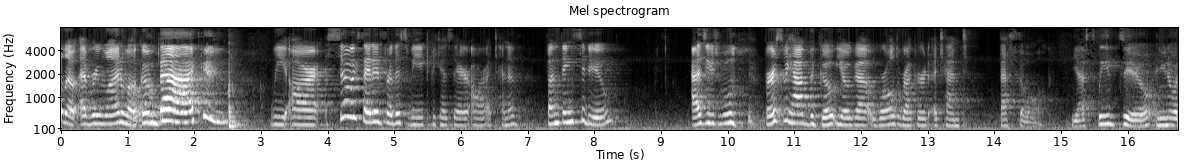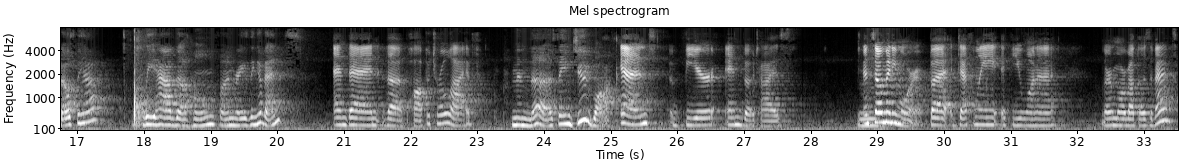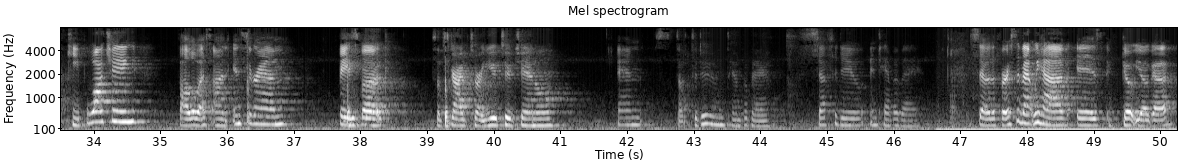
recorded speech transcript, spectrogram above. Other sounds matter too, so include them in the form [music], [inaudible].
Hello, everyone. Welcome, back. We are so excited for this week because there are a ton of fun things to do. As usual, [laughs] first we have the Goat Yoga World Record Attempt Festival. Yes, we do. And you know what else we have? We have the home fundraising events, And then the Paw Patrol Live and then the St. Jude Walk. and beer and bow ties. And so many more. But definitely, if you want to learn more about those events, keep watching. Follow us on Instagram, Facebook, Subscribe to our YouTube channel. and Stuff to do in Tampa Bay. stuff to do in Tampa Bay. So the first event we have is goat yoga,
